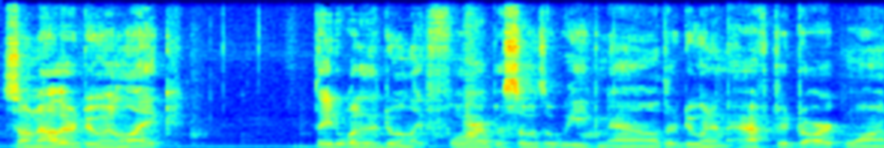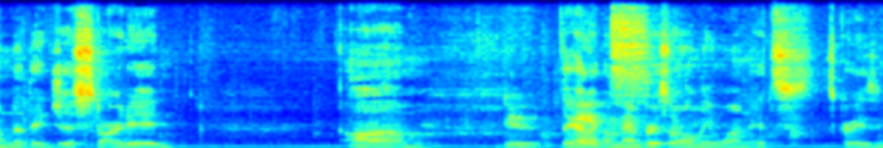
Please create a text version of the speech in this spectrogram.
So now they're doing like they what they're doing like four episodes a week now. They're doing an after dark one that they just started. Um, Dude, they got like a members only one. It's it's crazy.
